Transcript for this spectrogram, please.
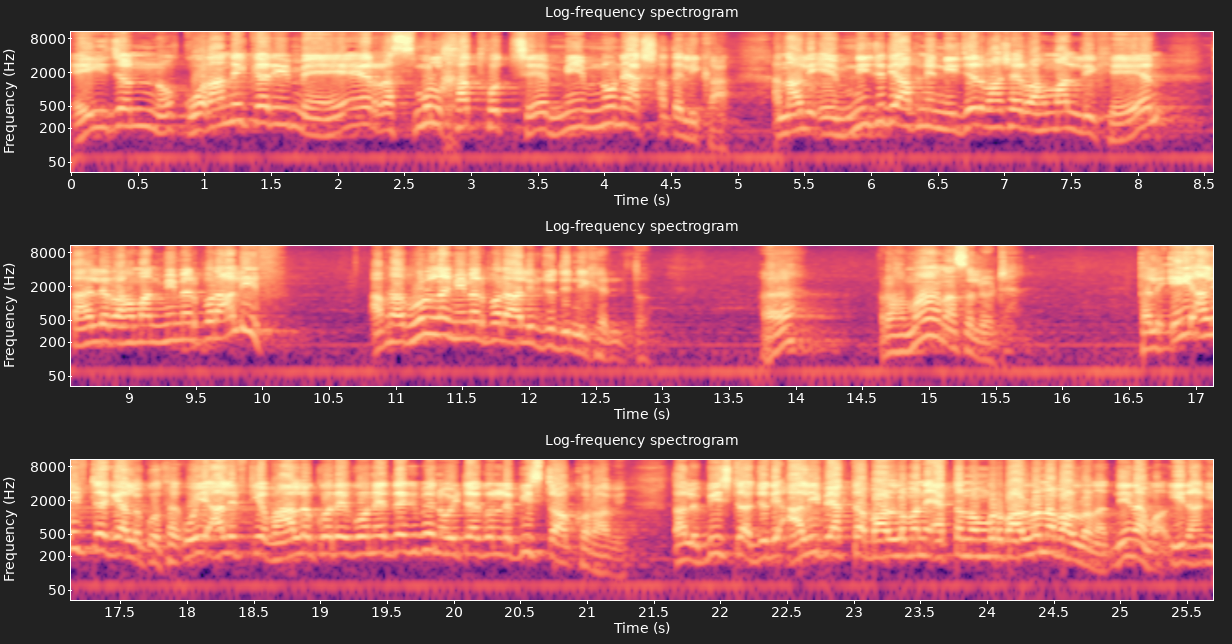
এই জন্য কোরআনে কারিমে রসমুল খাত হচ্ছে মিম নুন একসাথে লিখা। আর নাহলে এমনি যদি আপনি নিজের ভাষায় রহমান লিখেন, তাহলে রহমান মিমের পর আলিফ। আপনার ভুল নাই, মিমের পরে আলিফ যদি লিখেন তো হ্যাঁ? রহমান আসলে ওটা তাহলে এই আলিফটা গেল কোথায়? ওই আলিফকে ভালো করে গনে দেখবেন, ওইটা গণলে বিশটা অক্ষর হবে। তাহলে বিশটা, যদি আলিফ একটা বাড়লো মানে একটা নম্বর বাড়লো না বাড়লো না? নিলাম ইরানি,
